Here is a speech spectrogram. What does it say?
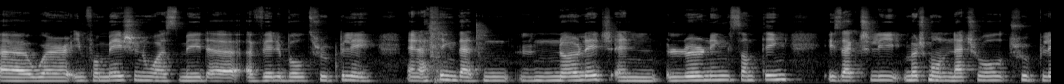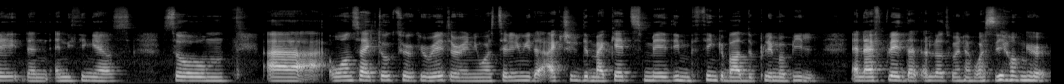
uh, where information was made uh, available through play. And I think that knowledge and learning something is actually much more natural through play than anything else. So um, uh, once I talked to a curator and he was telling me that actually the maquettes made him think about the Playmobil. And I've played that a lot when I was younger.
